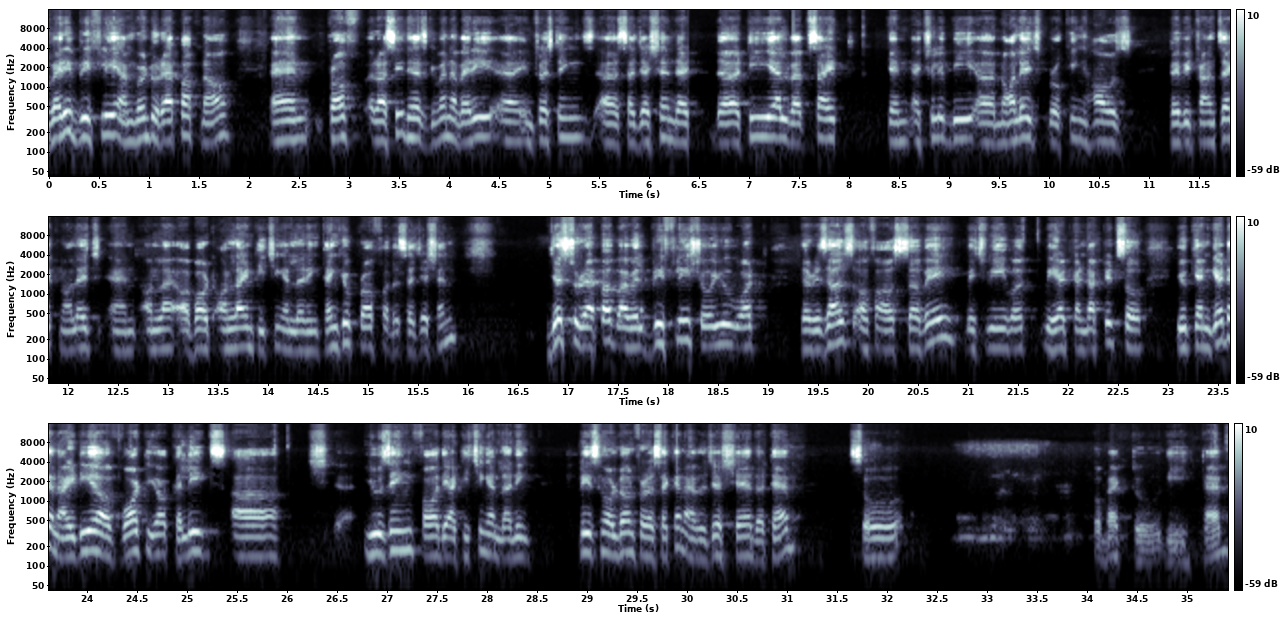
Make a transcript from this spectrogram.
very briefly, I'm going to wrap up now. And Prof. Rasid has given a very uh, interesting uh, suggestion that the TEL website can actually be a knowledge broking house where we transact knowledge and online about online teaching and learning. Thank you, Prof, for the suggestion. Just to wrap up, I will briefly show you what the results of our survey, which we were we had conducted, so you can get an idea of what your colleagues are using for their teaching and learning. Please hold on for a second. I will just share the tab. So go back to the tab.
